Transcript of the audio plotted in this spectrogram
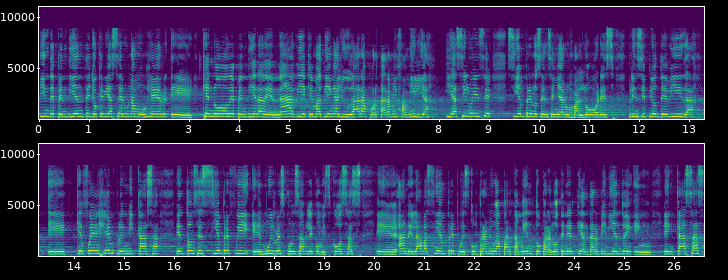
independiente, yo quería ser una mujer eh, que no dependiera de nadie, que más bien ayudara, aportar a mi familia. Y así lo hice, siempre nos enseñaron valores, principios de vida, eh, que fue ejemplo en mi casa. Entonces siempre fui eh, muy responsable con mis cosas. Eh, anhelaba siempre pues comprarme un apartamento para no tener que andar viviendo en, en, casas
